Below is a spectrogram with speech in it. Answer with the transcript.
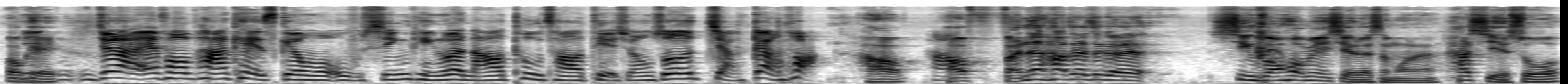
，OK，你，你就来 Apple Podcast 给我们五星评论，然后吐槽铁熊说讲干话。好好，好，反正他在这个信封后面写了什么呢？他写说：“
